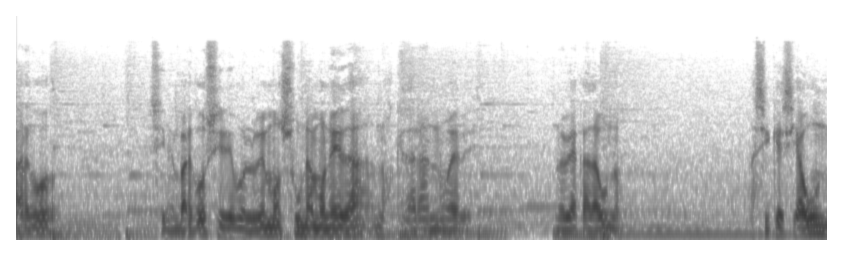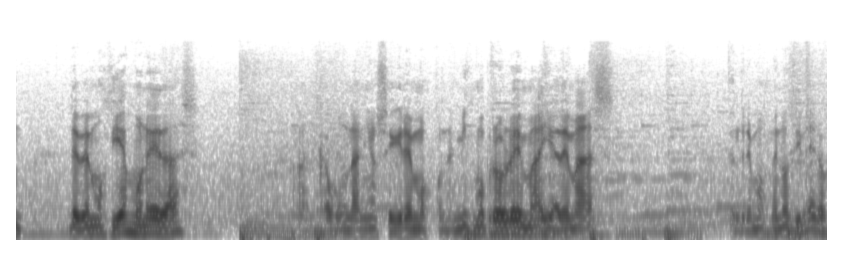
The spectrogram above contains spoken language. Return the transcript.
Embargo, sin embargo, si devolvemos una moneda, nos quedarán nueve. Nueve a cada uno. Así que si aún debemos diez monedas, al cabo de un año seguiremos con el mismo problema y además tendremos menos dinero.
